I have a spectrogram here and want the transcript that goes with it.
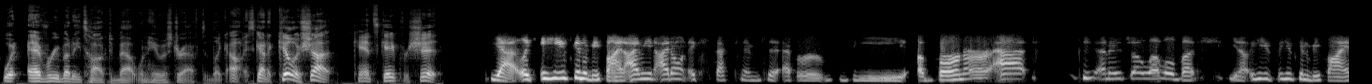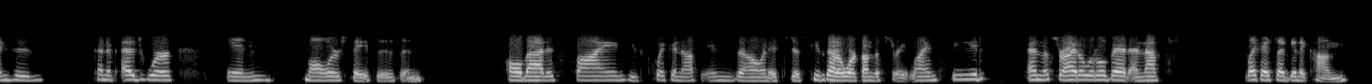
what everybody talked about when he was drafted. Like, oh, he's got a killer shot, can't skate for shit. Yeah, like he's going to be fine. I mean, I don't expect him to ever be a burner at the NHL level, but you know, he's he's going to be fine. His kind of edge work in smaller spaces and all that is fine. He's quick enough in zone. It's just he's got to work on the straight line speed and the stride a little bit. And that's, like I said, going to come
